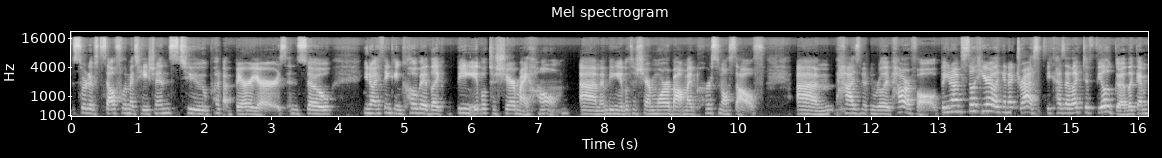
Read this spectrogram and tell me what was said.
sort of self limitations to put up barriers. And so, you know, I think in COVID, like being able to share my home um, and being able to share more about my personal self um, has been really powerful. But you know, I'm still here like in a dress because I like to feel good. Like I'm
